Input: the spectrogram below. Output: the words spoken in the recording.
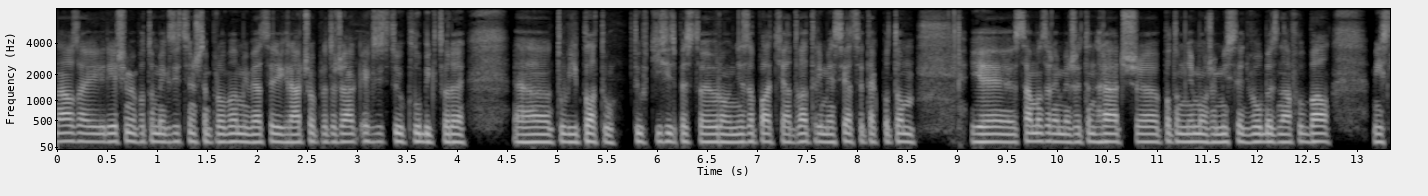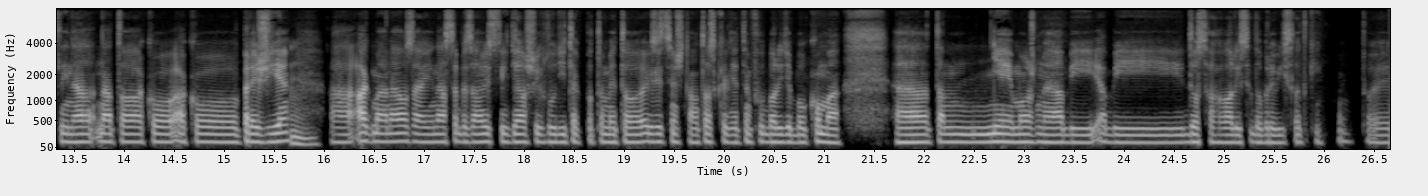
naozaj riešime potom existenčné problémy viacerých hráčov, pretože ak existujú kluby, ktoré a, tú výplatu tých 1500 eur nezaplatia 2-3 mesiace, tak potom je samozrejme, že ten hráč e, potom nemôže myslieť vôbec na futbal, myslí na, na to, ako, ako prežije mm. a ak má naozaj na sebe závislých ďalších ľudí, tak potom je to existenčná otázka, kde ten futbal ide bokom a, a tam nie je možné, aby, aby dosahovali sa dobré výsledky. No, to je,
